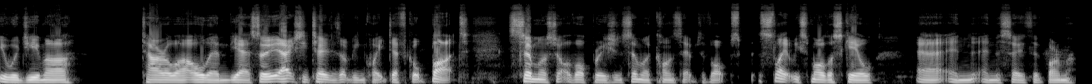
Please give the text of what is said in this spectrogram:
Iwo Jima, Tarawa, all them. Yeah, so it actually turns up being quite difficult, but similar sort of operation, similar concept of ops, slightly smaller scale uh, in in the south of Burma.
